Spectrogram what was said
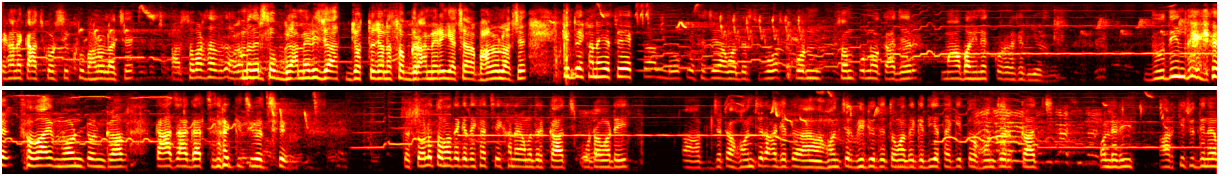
এখানে কাজ করছি, খুব ভালো লাগছে। আর সবার সাথে আমাদের সব গ্রামেরই যতজন সব গ্রামেরই আছে ভালো লাগছে। কিন্তু এখানে এসে একটা লোক এসেছে আমাদের সম্পূর্ণ কাজের মা বাহিনী করে রেখে দিয়েছে। দুদিন থেকে সবাই মন টন খারাপ, কাজ আগাচ্ছে না, কিছু হচ্ছে। তো চলো তোমাদেরকে দেখাচ্ছি, এখানে আমাদের কাজ মোটামুটি। যেটা হঞ্চের আগে হঞ্চের ভিডিওতে তোমাদেরকে দিয়ে থাকি, তো হঞ্চের কাজ অলরেডি আর কিছু দিনের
